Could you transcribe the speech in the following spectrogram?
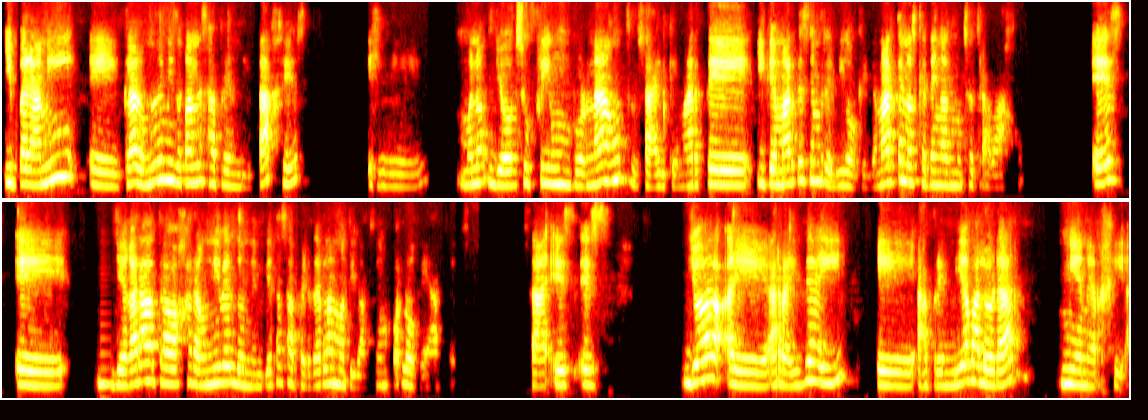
Y para mí, eh, claro, uno de mis grandes aprendizajes eh, bueno, yo sufrí un burnout, o sea, el quemarte, y quemarte siempre digo, que quemarte no es que tengas mucho trabajo, es eh, llegar a trabajar a un nivel donde empiezas a perder la motivación por lo que haces. O sea, es, es yo eh, a raíz de ahí aprendí a valorar mi energía,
